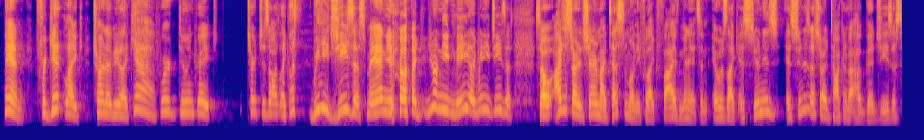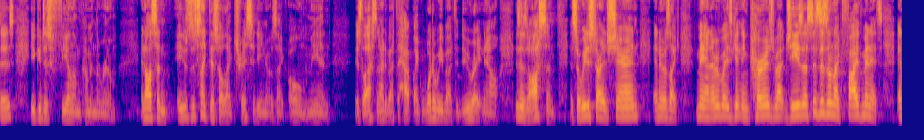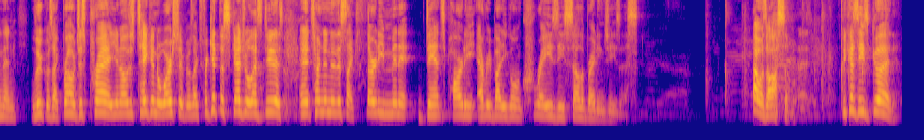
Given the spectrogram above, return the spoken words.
man, forget like trying to be like, yeah, we're doing great. Church is awesome. Like, let's, we need Jesus, man. You know, like, you don't need me. Like, we need Jesus. So I just started sharing my testimony for like five minutes. And it was like, as soon as, as soon as I started talking about how good Jesus is, you could just feel him come in the room. And all of a sudden, it was just like this electricity. And it was like, oh man, is last night about to happen? Like, what are we about to do right now? This is awesome. And so we just started sharing, and it was like, man, everybody's getting encouraged about Jesus. This isn't like five minutes. And then Luke was like, bro, just pray, you know, just take into worship. It was like, forget the schedule, let's do this. And it turned into this like 30 minute dance party, everybody going crazy celebrating Jesus. That was awesome because he's good.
